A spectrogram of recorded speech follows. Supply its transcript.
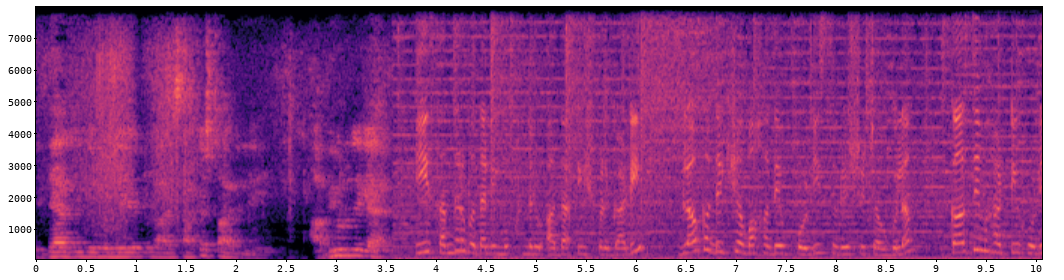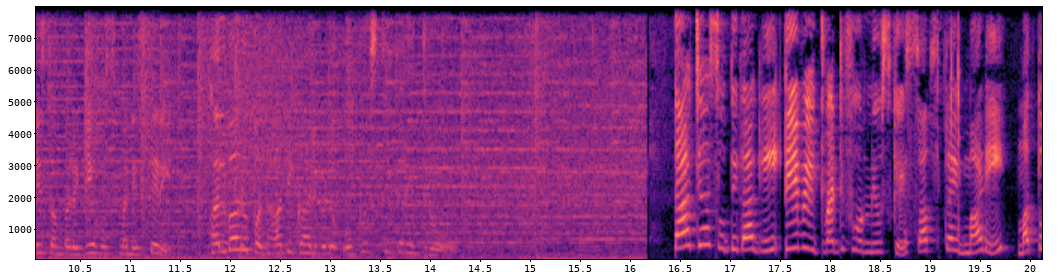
ವಿದ್ಯಾರ್ಥಿಗಳ ಬಗ್ಗೆ ಸಾಕಷ್ಟು ಆಗಲಿ ಈ ಸಂದರ್ಭದಲ್ಲಿ ಮುಖಂಡರು ಆದ ಈಶ್ವರ್ ಗಾಡಿ, ಬ್ಲಾಕ್ ಅಧ್ಯಕ್ಷ ಮಹಾದೇವ್ ಕೋಡಿ ಸುರೇಶ್ ಚೌಗುಲ ಕಾಸಿಂ ಹಟ್ಟಿ ಹೋಳಿ ಸಂಬರಗಿ ಹೊಸ್ಮನಿ ಸೇರಿ ಹಲವಾರು ಪದಾಧಿಕಾರಿಗಳು ಉಪಸ್ಥಿತರಿದ್ದರು. ತಾಜಾ ಸುದ್ದಿಗಾಗಿ ಟಿವಿ ಟ್ವೆಂಟಿ ಫೋರ್ ನ್ಯೂಸ್ಗೆ ಸಬ್ಸ್ಕ್ರೈಬ್ ಮಾಡಿ ಮತ್ತು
